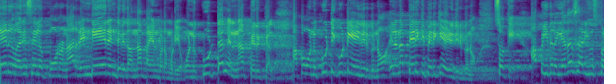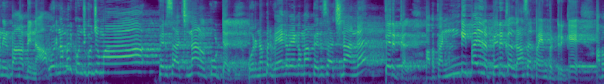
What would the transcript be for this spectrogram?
ஏறு வரிசையில போனோம்னா ரெண்டே ரெண்டு விதம் தான் பயன்பட முடியும். ஒன்னு கூட்டல் இல்லைன்னா பெருக்கல். அப்போ ஒன்னு கூட்டி கூட்டி எழுதியிருக்கணும் இல்லைன்னா பெருக்கி பெருக்கி எழுதியிருக்கணும். ஓகே அப்ப இதுல எதை சார் யூஸ் பண்ணிருப்பாங்க அப்படின்னா ஒரு நம்பர் கொஞ்சம் கொஞ்சமா பெருசாச்சுன்னா அங்க கூட்டல். ஒரு நம்பர் வேக வேகமா பெருசாச்சுன்னா அங்க பெருக்கல். அப்ப கண்டிப்பா இதுல பெருக்கல் தான் சார் பயன்பட்டிருக்கு. அப்ப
